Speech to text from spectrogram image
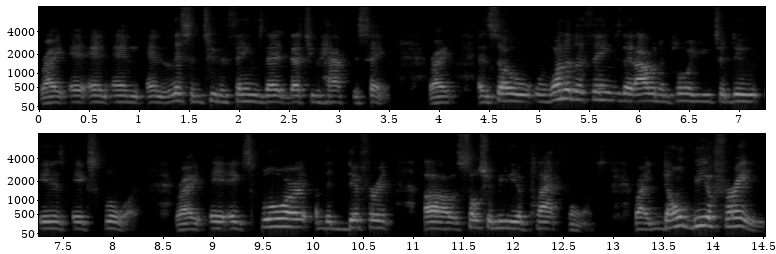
right, and and and listen to the things that that you have to say, right. And so, one of the things that I would implore you to do is explore right? Explore the different uh, social media platforms, right? Don't be afraid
